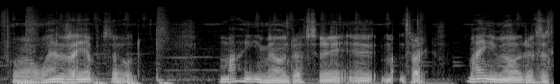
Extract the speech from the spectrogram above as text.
for a Wednesday episode. My email address today is, sorry, my email address is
